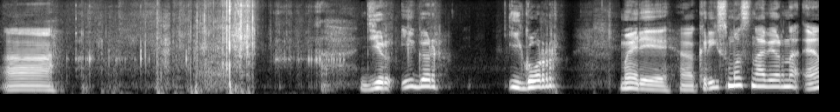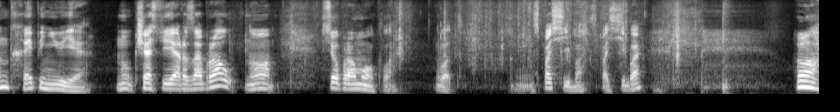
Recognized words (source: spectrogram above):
А... Dear Игорь, Игорь, Merry Christmas, наверное, and Happy New Year. Ну, к счастью, я разобрал, но все промокло. Вот. Спасибо, спасибо. Ох,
